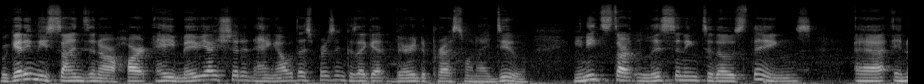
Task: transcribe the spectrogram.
We're getting these signs in our heart hey maybe i shouldn't hang out with this person because i get very depressed when i do. You need to start listening to those things uh, in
